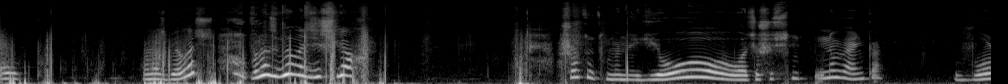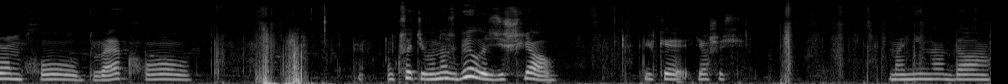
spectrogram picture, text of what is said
Оп. Вона збилась? Вона збилась зі шляху. Що тут в мене? Йоу, а це щось новеньке. Wormhole, Black Hole. Ну, Кстати, воно збилось зі шляху. Тільки я щось. Мені надо.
